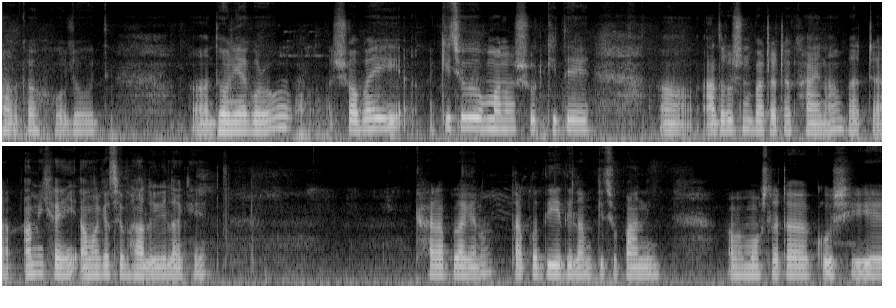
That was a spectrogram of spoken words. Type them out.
হালকা হলুদ ধনিয়া গুঁড়ো। সবাই কিছু মানুষ শুটকিতে আদা, রসুন বাটাটা খায় না বাট আমি খাই, আমার কাছে ভালোই লাগে। খারাপ লাগে না। তারপর দিয়ে দিলাম কিছু পানি। আমার মশলাটা কষিয়ে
